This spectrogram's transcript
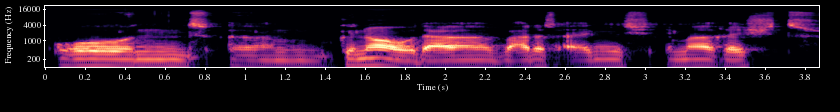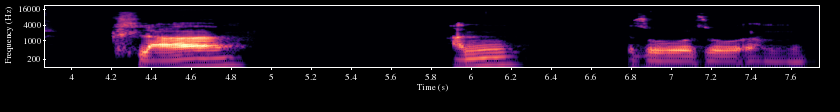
Und, ähm, genau, da war das eigentlich immer recht klar an so so, ähm,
